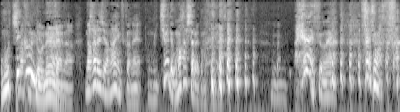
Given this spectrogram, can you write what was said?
持ってくるよねみたいな流れじゃないんですかね。勢いでごまかしたらいいと思ってんありえないですよね。失礼します。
